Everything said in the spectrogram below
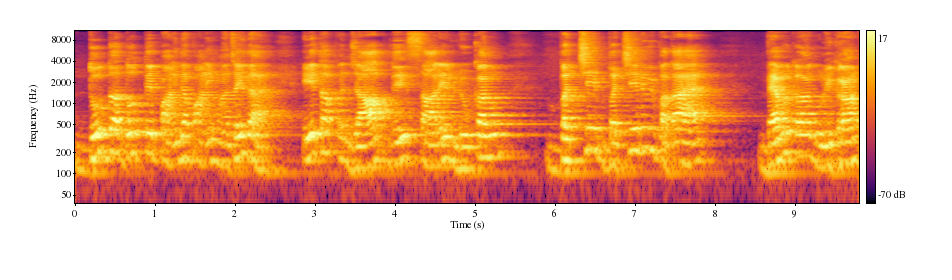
ਦੁੱਧ ਦਾ ਦੁੱਧ ਤੇ ਪਾਣੀ ਦਾ ਪਾਣੀ ਹੋਣਾ ਚਾਹੀਦਾ ਹੈ। ਇਹ ਤਾਂ ਪੰਜਾਬ ਦੇ ਸਾਰੇ ਲੋਕਾਂ ਨੂੰ ਬੱਚੇ ਬੱਚੇ ਨੂੰ ਵੀ ਪਤਾ ਹੈ ਬਾਈਬਲ ਕਲਾ ਗੁਲੀਕਾਂਡ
